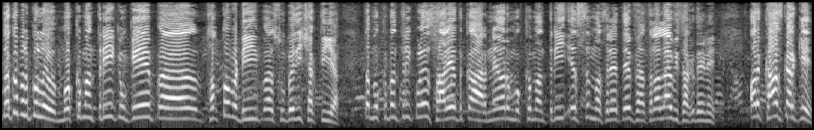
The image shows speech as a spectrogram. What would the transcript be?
ਦੇਖੋ, ਬਿਲਕੁਲ ਮੁੱਖ ਮੰਤਰੀ ਕਿਉਂਕਿ ਸਭ ਤੋਂ ਵੱਡੀ ਸੂਬੇ ਦੀ ਸ਼ਕਤੀ ਆ। ਤਾਂ ਮੁੱਖ ਮੰਤਰੀ ਕੋਲੇ ਸਾਰੇ ਅਧਿਕਾਰ ਨੇ ਔਰ ਮੁੱਖ ਮੰਤਰੀ ਇਸ ਮਸਲੇ ਤੇ ਫੈਸਲਾ ਲੈ ਵੀ ਸਕਦੇ ਨੇ। ਔਰ ਖਾਸ ਕਰਕੇ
